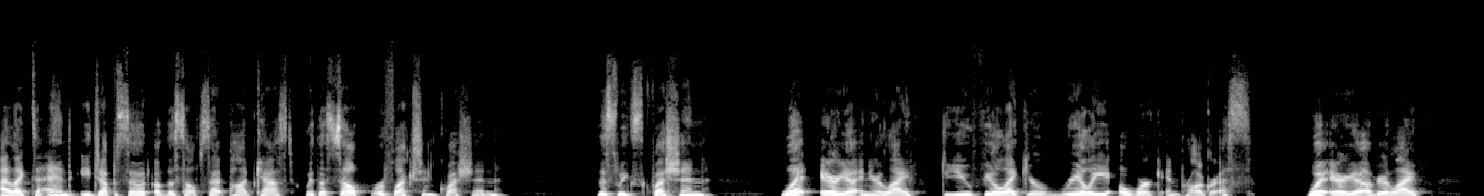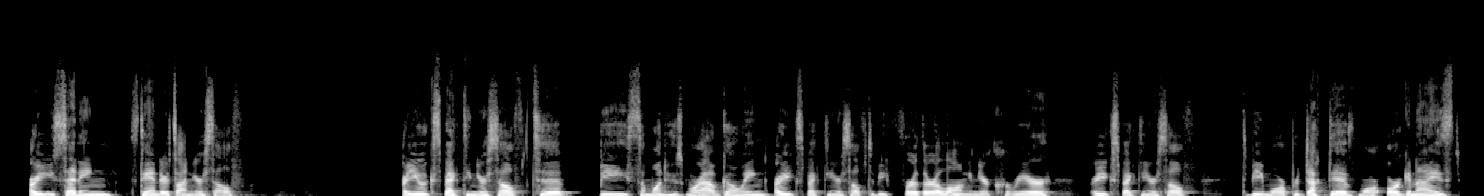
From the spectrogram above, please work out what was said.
I like to end each episode of the Self Set podcast with a self reflection question. This week's question What area in your life do you feel like you're really a work in progress? What area of your life are you setting standards on yourself? Are you expecting yourself to be someone who's more outgoing? Are you expecting yourself to be further along in your career? Are you expecting yourself to be more productive, more organized,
